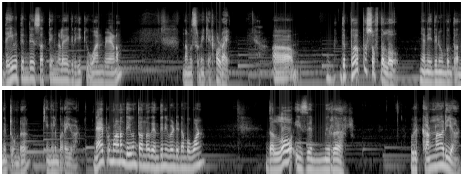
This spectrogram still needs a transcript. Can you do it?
ദൈവത്തിന്റെ സത്യങ്ങളെ ഗ്രഹിക്കുവാൻ വേണം നമ്മൾ ശ്രമിക്കാൻ. ഓടായി the purpose of the law ഞാൻ ഇതിനു മുമ്പും തന്നിട്ടുണ്ട് എങ്കിലും പറയുകയാണ് ന്യായപ്രമാണം ദൈവം തന്നത് എന്തിനു വേണ്ടി? Number one the law is a mirror ഒരു കണ്ണാടിയാണ്.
